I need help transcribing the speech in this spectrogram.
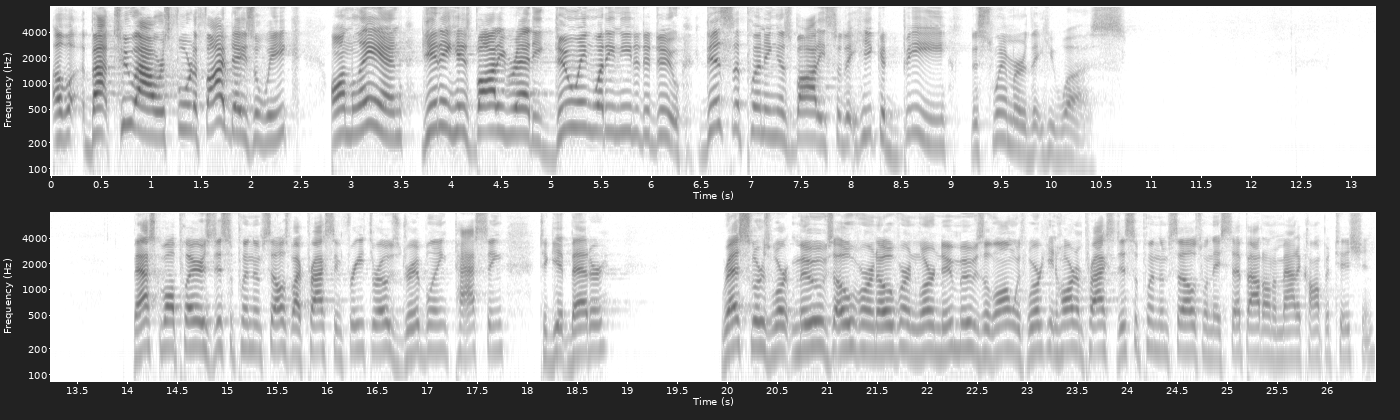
about two hours, four to five days a week on land, getting his body ready, doing what he needed to do, disciplining his body so that he could be the swimmer that he was. Basketball players discipline themselves by practicing free throws, dribbling, passing to get better. Wrestlers work moves over and over and learn new moves along with working hard and practice, discipline themselves when they step out on a mat of competition.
